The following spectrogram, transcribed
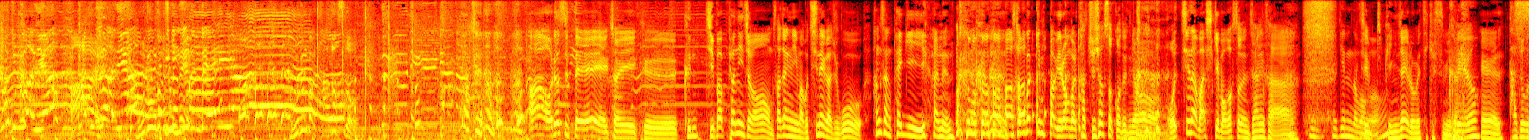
다준 거 아니야? 다준 거 아니야? 모든 걸 줬네. 모든 걸 다 줬어. 아, 어렸을 때 저희 그근집앞 편의점 사장님하고 친해가지고 항상 폐기하는 삼각김밥 이런 걸 다 주셨었거든요. 어찌나 맛있게 먹었었는지 항상. 패기는 너 지금 먹어. 굉장히 로맨틱했습니다. 그래요? 예. 다, 줬,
